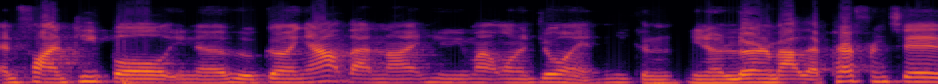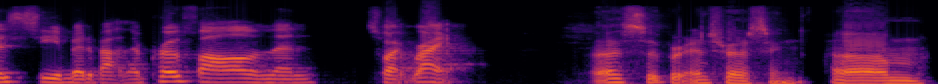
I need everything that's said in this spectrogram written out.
and find people, you know, who are going out that night who you might want to join. You can, you know, learn about their preferences, see a bit about their profile, and then swipe right. That's super interesting. Um,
